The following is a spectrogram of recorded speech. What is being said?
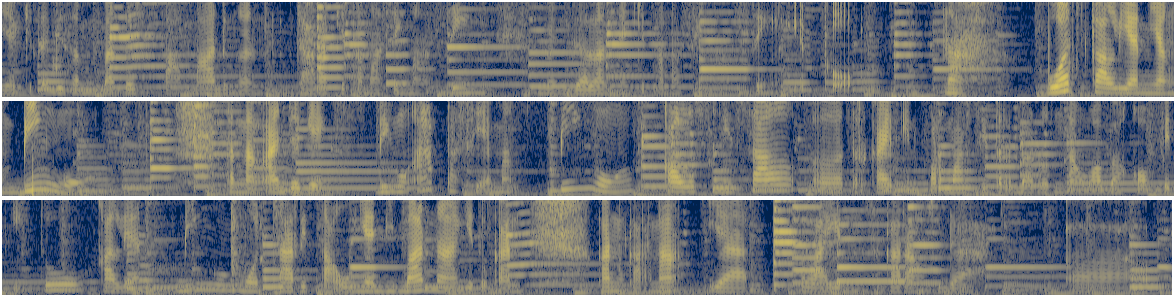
ya kita bisa membantu sesama dengan cara kita masing-masing dengan jalannya kita masing-masing gitu. Nah buat kalian yang bingung tenang aja gengs. Bingung apa sih emang? Bingung. Kalau semisal uh, terkait informasi terbaru tentang wabah covid itu kalian bingung mau cari taunya di mana gitu kan. Kan karena ya selain sekarang sudah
